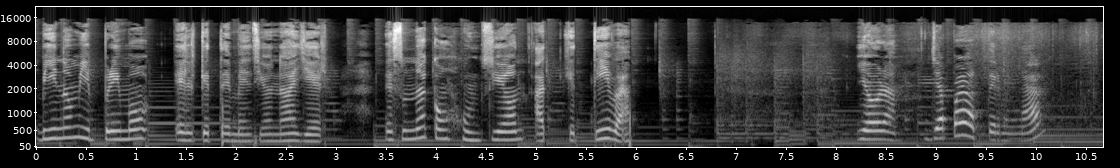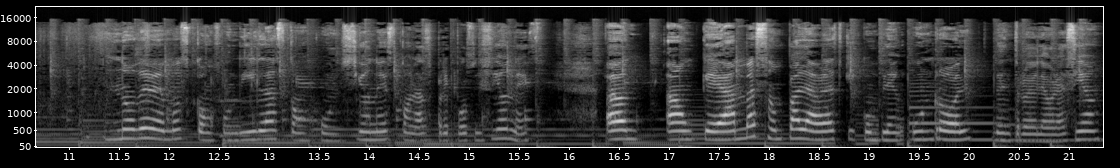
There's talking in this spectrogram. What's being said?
vino mi primo el que te mencionó ayer. Es una conjunción adjetiva. Y ahora, ya para terminar, no debemos confundir las conjunciones con las preposiciones, aunque ambas son palabras que cumplen un rol dentro de la oración,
